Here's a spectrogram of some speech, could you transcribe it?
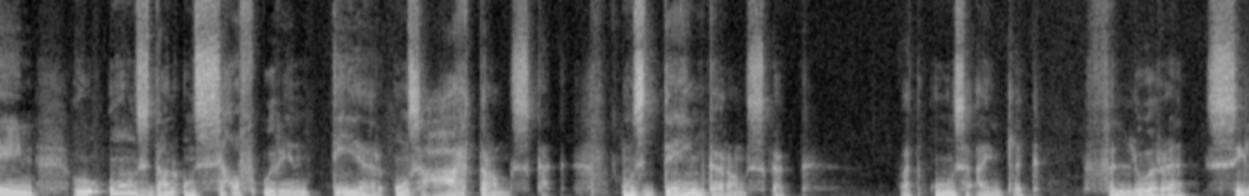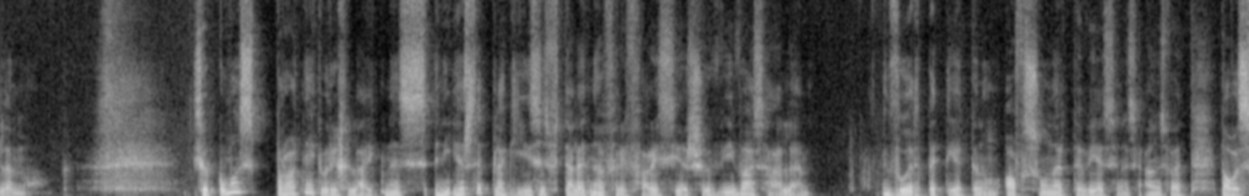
En hoe ons dan onsself orienteer, ons hart rangskik, ons denke rangskik wat ons eintlik verlore siele maak. So kom ons praat net oor die gelykenis. In die eerste plek Jesus vertel dit nou vir die fariseërs so wie was hulle? Die woord beteken om afsonder te wees en as ouens wat daar was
